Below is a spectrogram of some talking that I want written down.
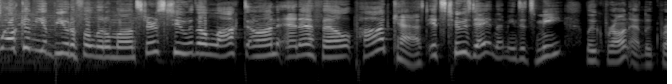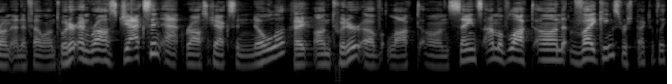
Welcome, you beautiful little monsters, to the Locked On NFL podcast. It's Tuesday, and that means it's me, Luke Braun, at Luke Braun NFL on Twitter, and Ross Jackson at Ross Jackson Nola Hey. on Twitter of Locked On Saints. I'm of Locked On Vikings, respectively.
